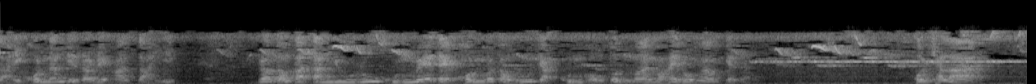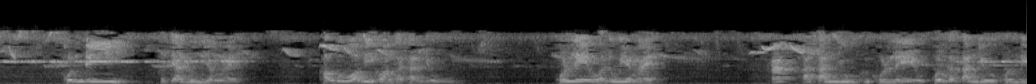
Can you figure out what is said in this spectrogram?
ศัยคนนั้นที่เราได้อาศัย เราต้องการตันยูรู้คุณแม้แต่คนก็ต้องรู้จักคุณของต้นไม้ว่าให้ร่มเงาแก่เราคนฉลาด คนดีเขาจะดูยังไงเขาดูว่ามีความกตัญญูคนเลวเขาดูยังไง อกตัญญูคือคนเลว คนกตัญญูคนดี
